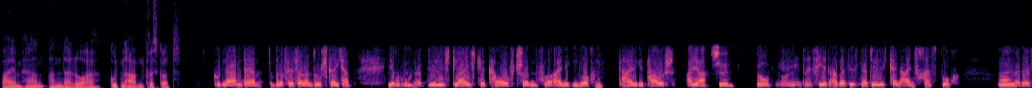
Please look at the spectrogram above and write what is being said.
beim Herrn Andalor. Guten Abend, grüß Gott. Guten Abend, Herr Professor Landruschka. Ich habe Ihr Buch natürlich gleich gekauft, schon vor einigen Wochen. Der Heilige Tausch. Ah ja, schön. So, toll. Mich interessiert, aber es ist natürlich kein einfaches Buch. Wenn man das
